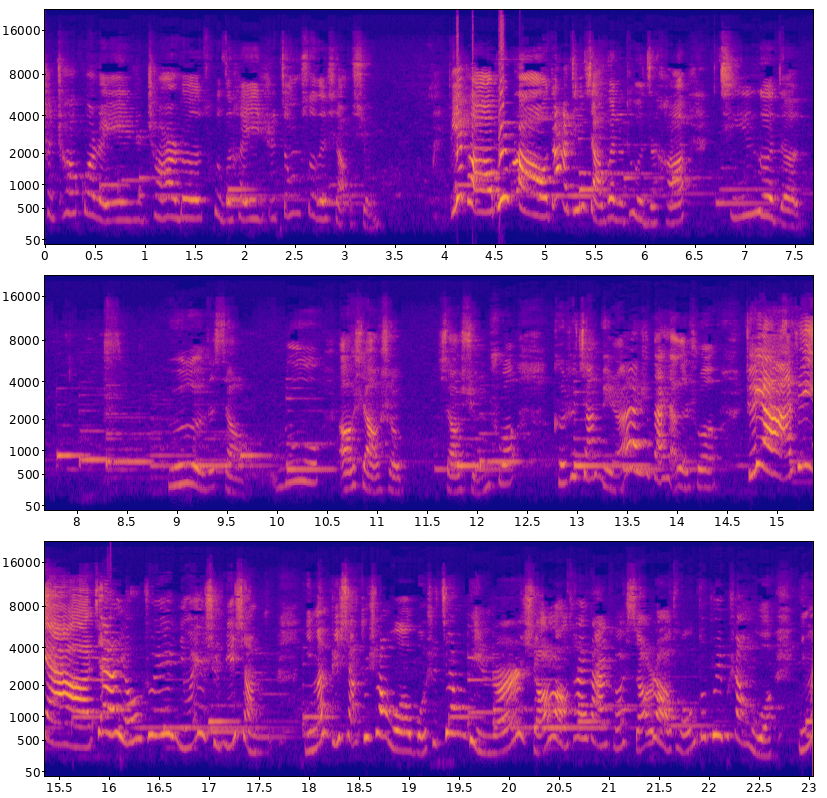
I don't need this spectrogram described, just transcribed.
他超过了一只长耳朵的兔子和一只棕色的小熊。别跑，别跑！大惊小怪的兔子和饥饿的、饿了的小鹿，哦，小熊。小熊说：“可是姜饼人还是大笑着说，追呀追呀，加油追！你们也是别想，你们别想追上我，我是姜饼人。小老太太和小老头都追不上我，你们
